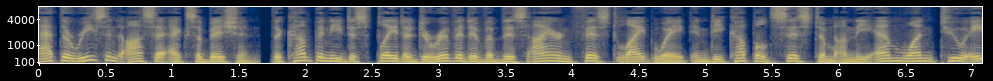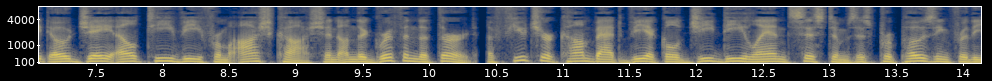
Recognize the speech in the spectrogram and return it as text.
At the recent AUSA exhibition, the company displayed a derivative of this Iron Fist lightweight and decoupled system on the M1280 JLTV from Oshkosh and on the Griffin III, a future combat vehicle GD Land Systems is proposing for the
